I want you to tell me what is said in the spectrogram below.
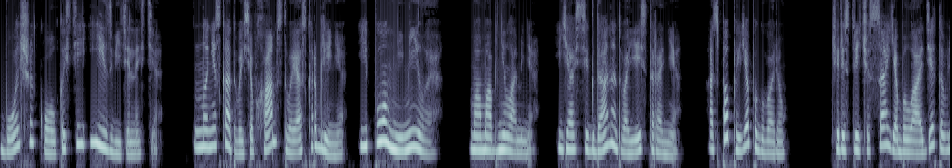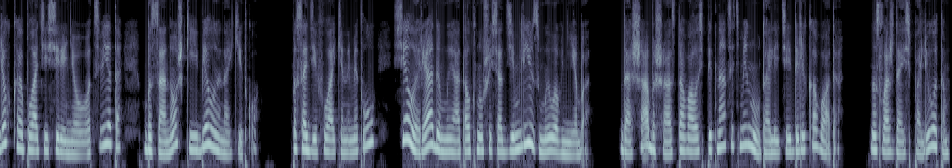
Больше колкостей и язвительности. Но не скатывайся в хамство и оскорбление. И помни, милая. Мама обняла меня. Я всегда на твоей стороне. А с папой я поговорю. Через три часа я была одета в легкое платье сиреневого цвета, босоножки и белую накидку. Посадив Лаки на метлу, села рядом и, оттолкнувшись от земли, взмыла в небо. До шабаша оставалось 15 минут, а лететь далековато. Наслаждаясь полетом,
